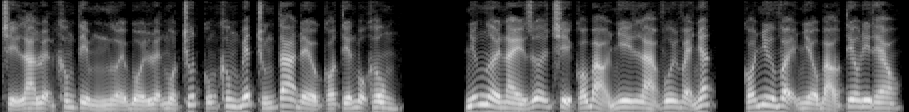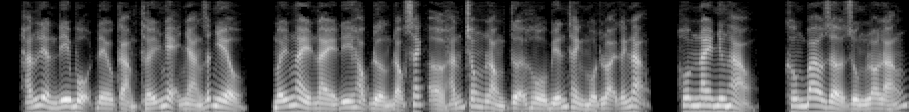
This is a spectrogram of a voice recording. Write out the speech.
chỉ là luyện không tìm người bồi luyện một chút cũng không biết chúng ta đều có tiến bộ không. Những người này giữa chỉ có Bảo Nhi là vui vẻ nhất, có như vậy nhiều bảo tiêu đi theo, hắn liền đi bộ đều cảm thấy nhẹ nhàng rất nhiều, mấy ngày này đi học đường đọc sách ở hắn trong lòng tựa hồ biến thành một loại gánh nặng, hôm nay nhưng hảo, không bao giờ dùng lo lắng.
